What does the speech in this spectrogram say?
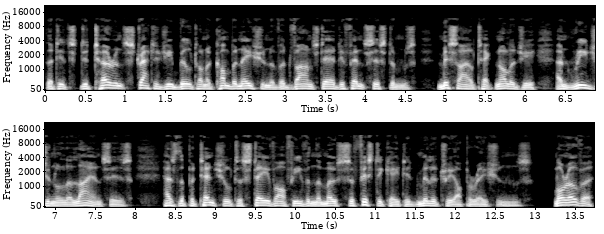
that its deterrent strategy built on a combination of advanced air defense systems, missile technology, and regional alliances has the potential to stave off even the most sophisticated military operations. Moreover,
